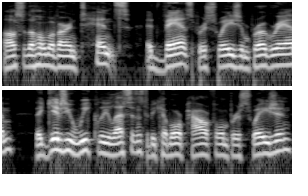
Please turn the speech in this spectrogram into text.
also the home of our intense advanced persuasion program that gives you weekly lessons to become more powerful in persuasion.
